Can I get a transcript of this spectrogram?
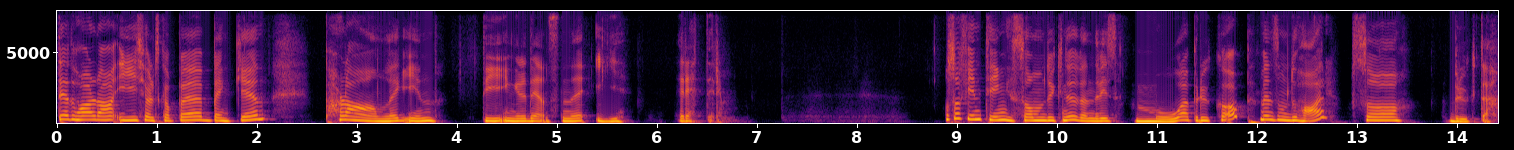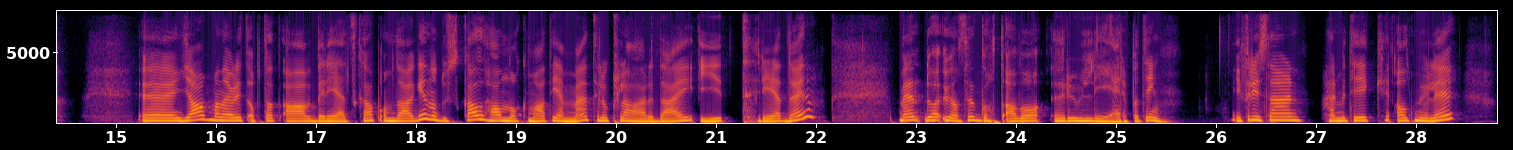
Det du har da i kjøleskapet, benken, planlegg inn de ingrediensene i retter. Og så finn ting som du ikke nødvendigvis må bruke opp, men som du har, så bruk det. Eh, ja, man er jo litt opptatt av beredskap om dagen, og du skal ha nok mat hjemme til å klare deg i tre døgn. Men du har uansett godt av å rullere på ting. I fryseren, hermetikk, alt mulig.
